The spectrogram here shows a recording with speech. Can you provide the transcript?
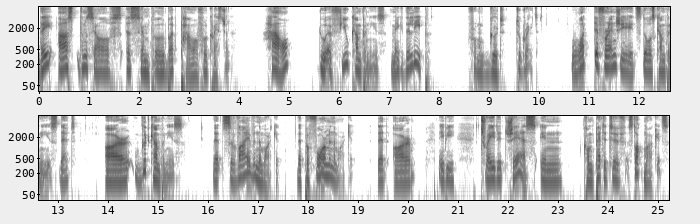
They asked themselves a simple but powerful question How do a few companies make the leap from good to great? What differentiates those companies that are good companies that survive in the market, that perform in the market, that are maybe traded shares in competitive stock markets?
